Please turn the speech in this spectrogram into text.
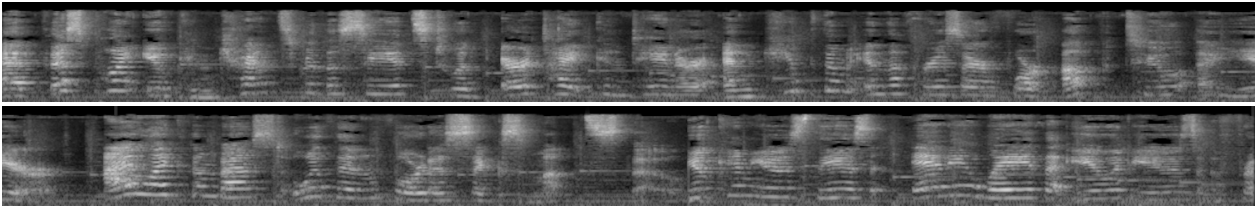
At this point, you can transfer the seeds to an airtight container and keep them in the freezer for up to a year. I like them best within four to six months though. You can use these any way that you would use fresh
